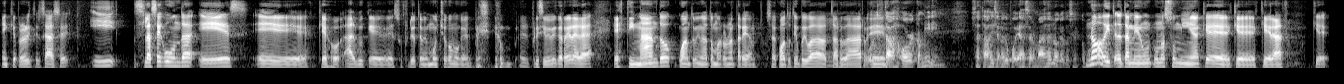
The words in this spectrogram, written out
en qué priorizarse y la segunda es eh, que es algo que he sufrido también mucho como que el, principio- el principio de mi carrera era estimando cuánto me iba a tomar una tarea, o sea, cuánto tiempo iba a tardar. porque eh, estabas overcommitting. O sea, estabas diciendo que podías hacer más de lo que entonces como... no, y también un- uno asumía que, que, que era que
